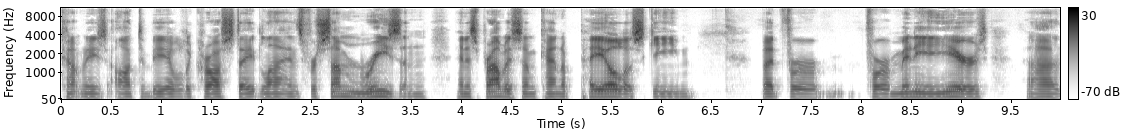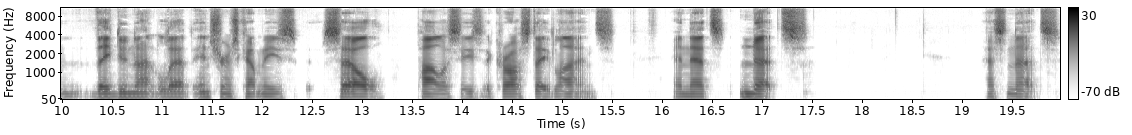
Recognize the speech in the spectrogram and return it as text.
companies ought to be able to cross state lines for some reason, and it's probably some kind of payola scheme. But for for many years, uh, they do not let insurance companies sell policies across state lines. And that's nuts. That's nuts.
